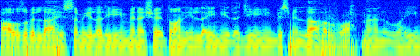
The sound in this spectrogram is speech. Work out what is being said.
اعوذ باللہ السمیع العلیم من الشیطان اللین الرجیم بسم اللہ الرحمن الرحیم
